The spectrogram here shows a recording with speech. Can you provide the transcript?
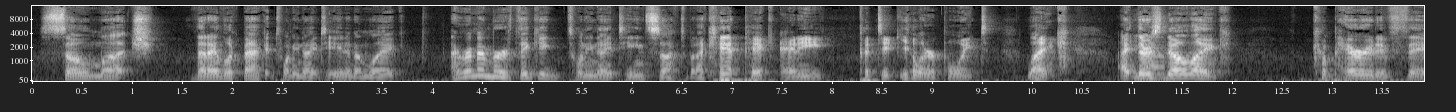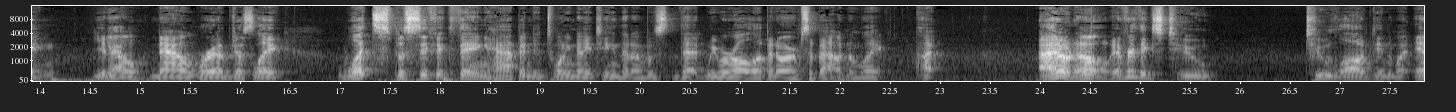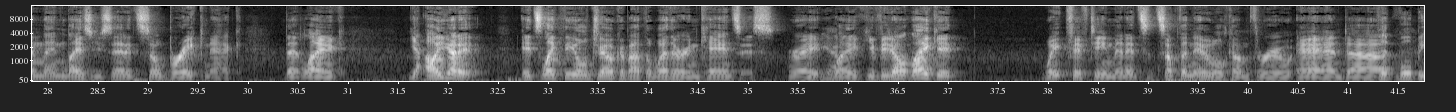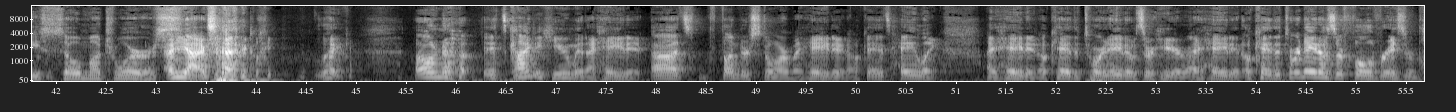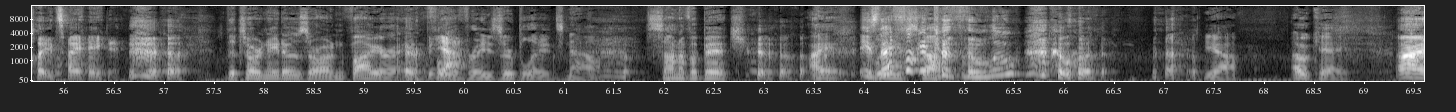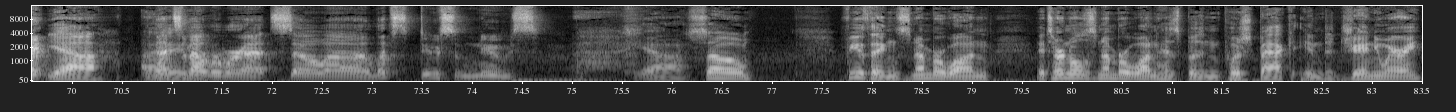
so much that I look back at 2019 and I'm like, I remember thinking 2019 sucked, but I can't pick any particular point. Like, I, yeah. there's no like comparative thing, you know, yeah. now where I'm just like, what specific thing happened in 2019 that I was that we were all up in arms about? And I'm like, I I don't know. Everything's too too logged into my and then as you said it's so breakneck that like yeah all you gotta it's like the old joke about the weather in kansas right Yeah. like if you don't like it wait 15 minutes and something new will come through and uh that will be so much worse. yeah exactly like oh no. It's kind of humid. I hate it. Uh it's thunderstorm. I hate it. Okay it's hailing. I hate it. Okay the tornadoes are here. I hate it. Okay the tornadoes are full of razor blades. I hate it. The tornadoes are on fire and full Yeah. of razor blades now. Son of a bitch. I is that fucking stop. cthulhu? Yeah. Okay. all right. Yeah. that's I- about where we're at. So uh let's do some news Yeah. So, a few things. Number one, Eternals number one has been pushed back into January,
